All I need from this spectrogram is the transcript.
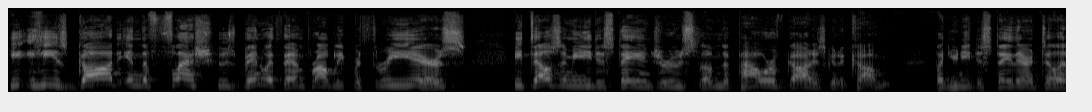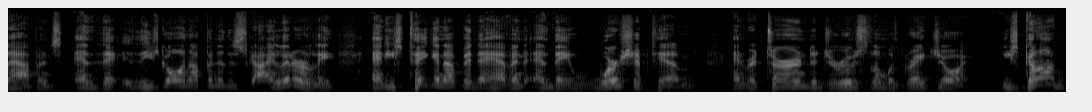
He, he's God in the flesh who's been with them probably for three years. He tells them you need to stay in Jerusalem. The power of God is going to come but you need to stay there until it happens. And the, he's going up into the sky, literally, and he's taken up into heaven, and they worshiped him and returned to Jerusalem with great joy. He's gone.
